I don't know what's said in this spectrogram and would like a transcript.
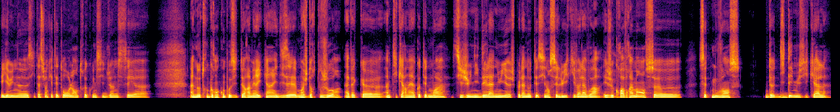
Et il y avait une citation qui était drôle entre Quincy Jones et euh, un autre grand compositeur américain. Il disait Moi, je dors toujours avec euh, un petit carnet à côté de moi. Si j'ai une idée la nuit, je peux la noter, sinon c'est lui qui va l'avoir. Et je crois vraiment en ce, cette mouvance d'idées musicales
